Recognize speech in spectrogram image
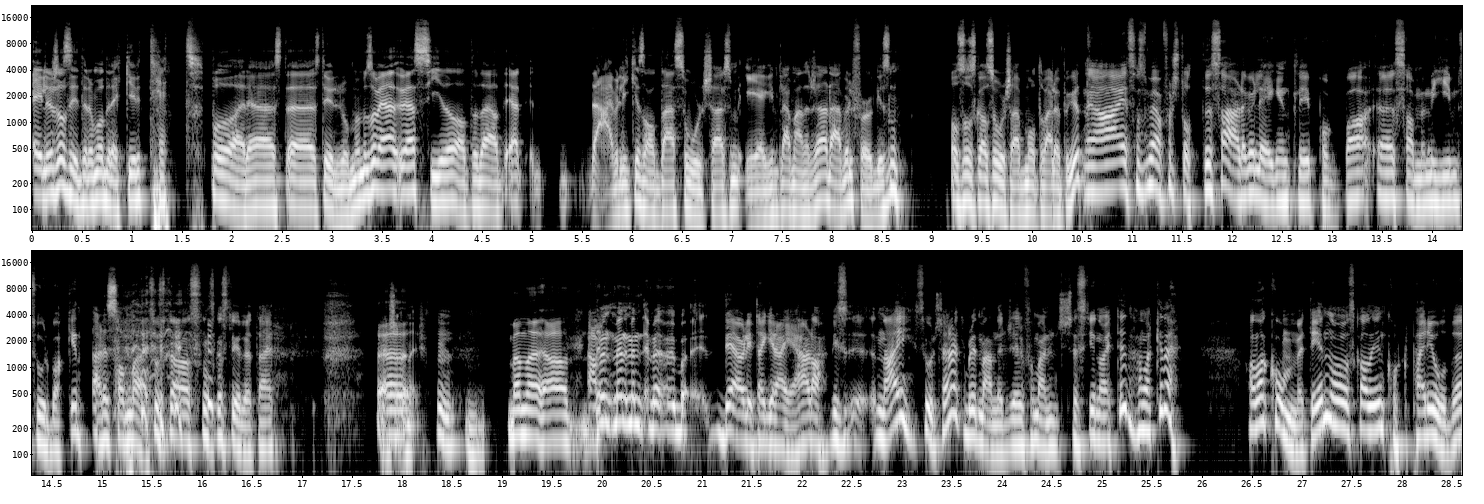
eller så sitter de og drikker tett på det der eh, eh, styrerommet. Men så vil jeg, vil jeg si det da til deg at jeg, det er vel ikke sånn at det er Solskjær som egentlig er manager, det er vel Ferguson. Og så skal Solskjær på en måte være løpegutt? Nei, sånn som jeg har forstått det, så er det vel egentlig Pogba eh, sammen med Jim Solbakken Er det sånn det er? som skal, som skal styre dette her. Jeg skjønner. Men ja, det... Ja, men, men, men, men det er jo litt av greia her, da. Hvis, nei, Solskjær har ikke blitt manager for Manchester United. Han har ikke det. Han har kommet inn og skal i en kort periode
